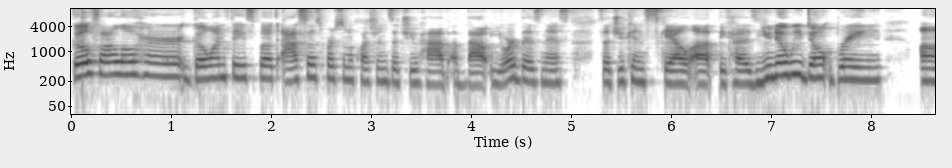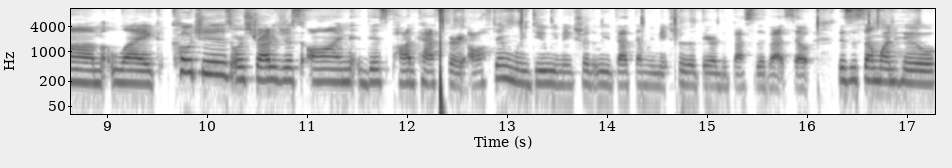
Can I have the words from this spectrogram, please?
go follow her, go on Facebook, ask those personal questions that you have about your business so that you can scale up because you know we don't bring um, like coaches or strategists on this podcast very often. When we do, we make sure that we vet them, we make sure that they're the best of the best. So this is someone who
